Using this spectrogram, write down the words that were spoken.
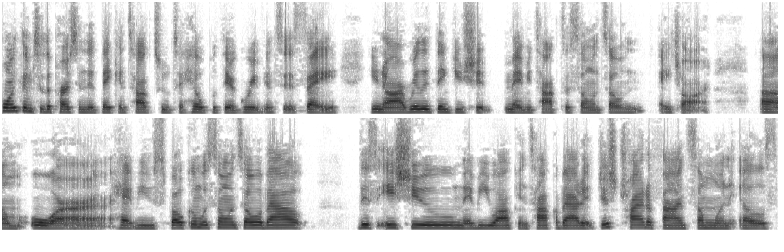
point them to the person that they can talk to to help with their grievances. Say, you know, I really think you should maybe talk to so and so in HR. Um, or have you spoken with so and so about this issue? Maybe you all can talk about it. Just try to find someone else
